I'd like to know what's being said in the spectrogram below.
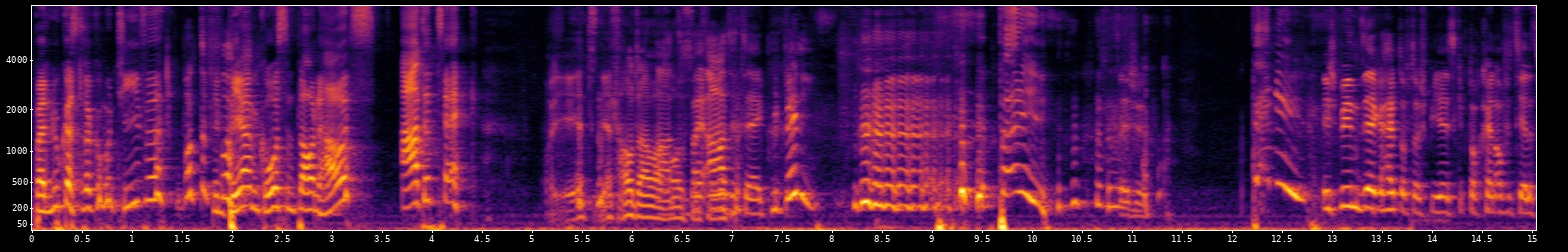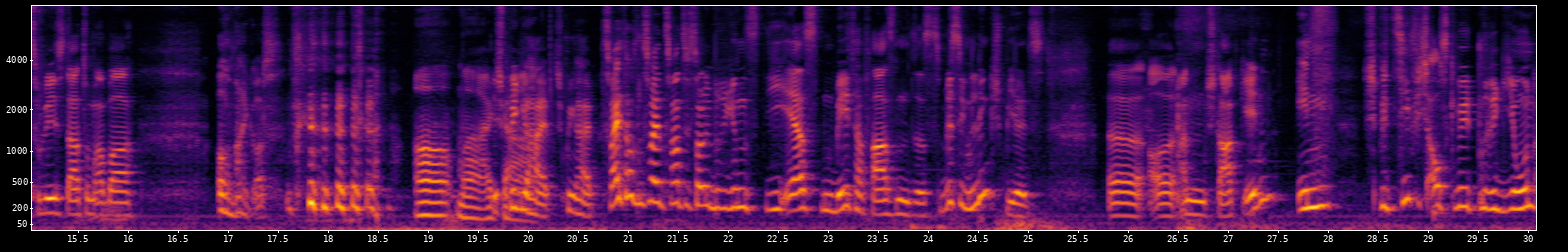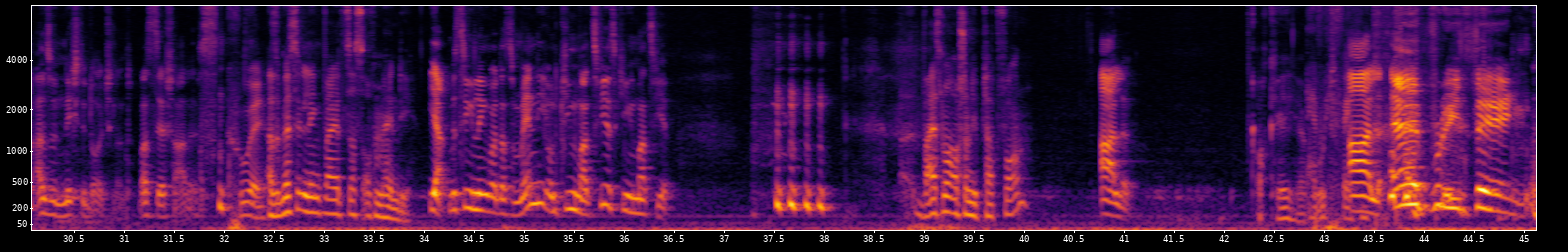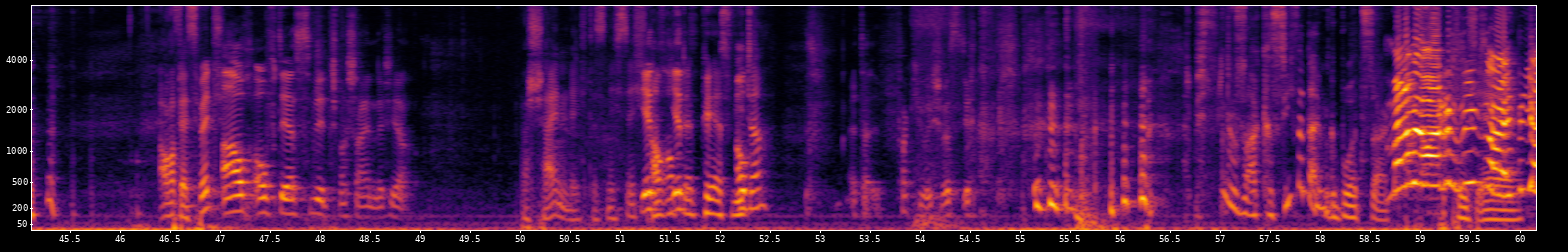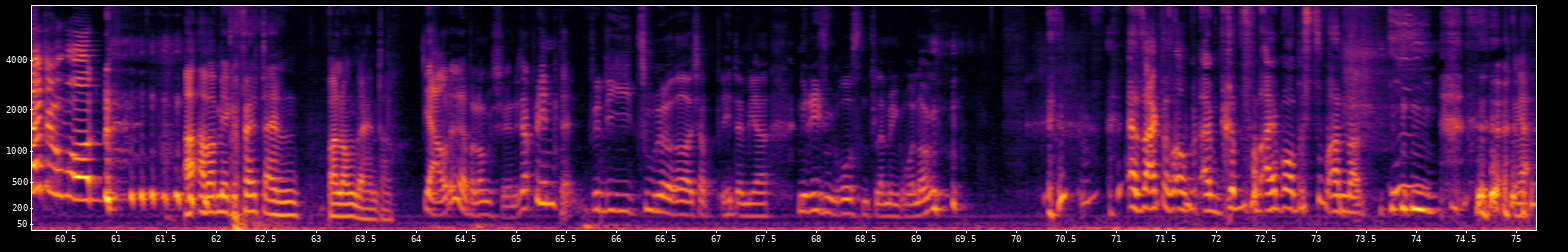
bei Lukas Lokomotive, What the dem fuck? Bär im großen blauen Haus, Art Attack. Oh, jetzt, jetzt haut er aber Art, raus. bei Art Attack mit Benny. Benny! Sehr schön. Benny! Ich bin sehr gehypt auf das Spiel. Es gibt noch kein offizielles Release-Datum, aber. Oh mein Gott. Oh mein Ich Gott. bin gehypt. Ich bin gehypt. 2022 soll übrigens die ersten Beta-Phasen des Missing Link-Spiels äh, an den Start gehen. In spezifisch ausgewählten Regionen, also nicht in Deutschland, was sehr schade ist. Cool. Also Missing Link war jetzt das auf dem Handy. Ja, Missing Link war das im Handy und Kingdom Hearts 4 ist Kingdom Hearts 4. Weiß man auch schon die Plattform? Alle. Okay, ja gut. Everything. Alle. Everything! Auch auf der Switch? Auch auf der Switch wahrscheinlich, ja. Wahrscheinlich, das ist nicht sicher. Jetzt- auch auf der PS Vita? Alter, fuck you, ich schwör's dir. Bist denn du so aggressiv an deinem Geburtstag? Mann, aber aggressiv Ich, sein! äh, Bin ich alter geworden! Ah, aber mir gefällt dein Ballon dahinter. Ja, oder? Der Ballon ist schön. Ich habe hinter, für die Zuhörer, ich habe hinter mir einen riesengroßen Flamingo-Ballon. Er sagt das auch mit einem Grinsen von einem Ohr bis zum anderen. Ja.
